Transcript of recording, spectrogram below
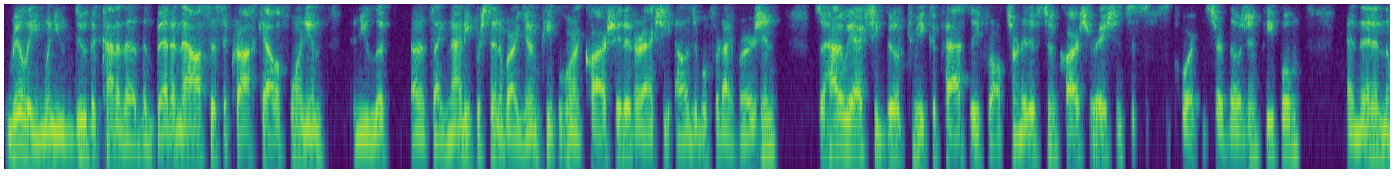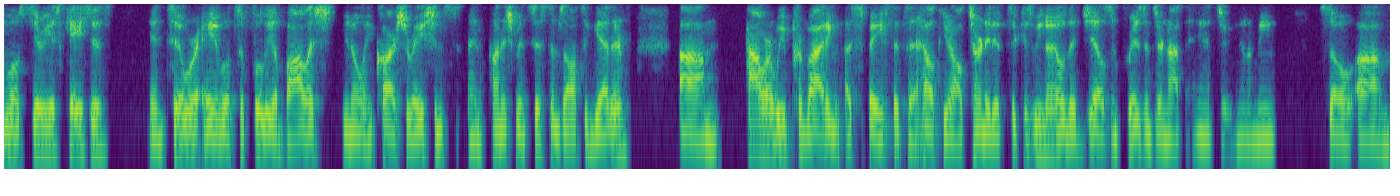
really when you do the kind of the, the bed analysis across California and you look, uh, it's like 90% of our young people who are incarcerated are actually eligible for diversion. So how do we actually build community capacity for alternatives to incarceration to support and serve those young people? And then in the most serious cases, until we're able to fully abolish, you know, incarcerations and punishment systems altogether, um, how are we providing a space that's a healthier alternative to because we know that jails and prisons are not the answer you know what i mean so um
